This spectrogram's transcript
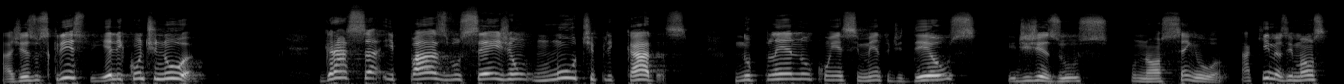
a Jesus Cristo. E ele continua: Graça e paz vos sejam multiplicadas no pleno conhecimento de Deus e de Jesus, o nosso Senhor. Aqui, meus irmãos,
